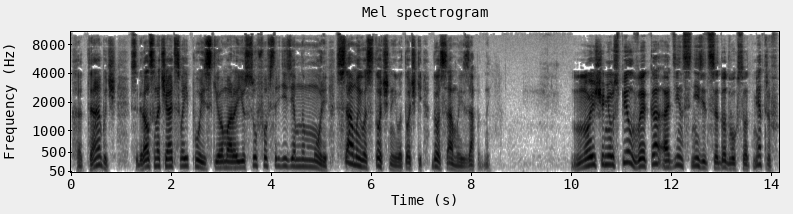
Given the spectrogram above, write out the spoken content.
Хаттабыч собирался начать свои поиски Омара Юсуфа в Средиземном море, с самой восточной его точки до самой западной. Но еще не успел ВК-1 снизиться до 200 метров,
